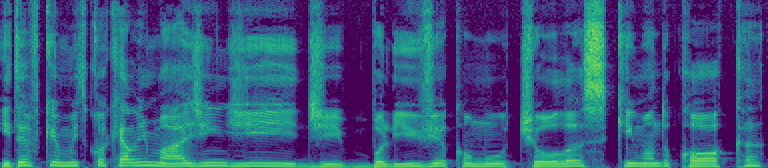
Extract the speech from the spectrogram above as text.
Então eu fiquei muito com aquela imagem de, de Bolívia como cholas queimando coca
